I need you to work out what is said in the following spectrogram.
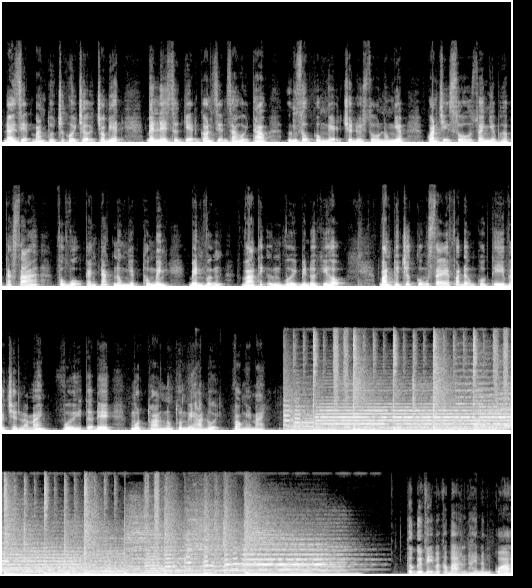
đại diện ban tổ chức hội trợ cho biết, bên lề sự kiện còn diễn ra hội thảo ứng dụng công nghệ chuyển đổi số nông nghiệp, quản trị số doanh nghiệp hợp tác xã, phục vụ canh tác nông nghiệp thông minh, bền vững và thích ứng với biến đổi khí hậu. Ban tổ chức cũng sẽ phát động cuộc thi và triển lãm ảnh với tựa đề Một thoáng nông thôn mới Hà Nội vào ngày mai. Thưa quý vị và các bạn, hai năm qua,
